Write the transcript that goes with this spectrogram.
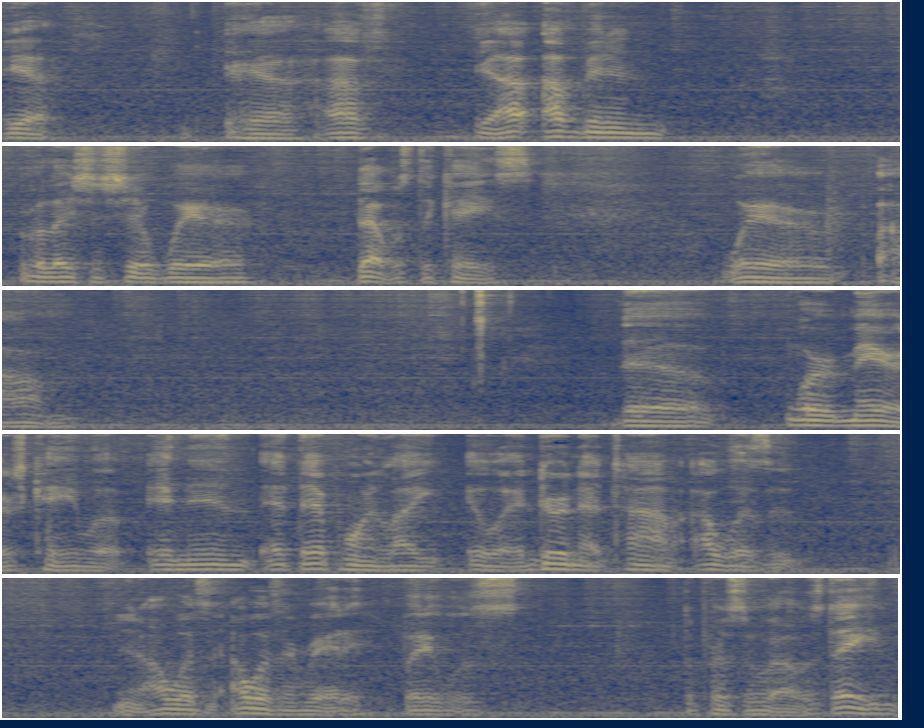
Yeah, yeah. I've yeah I, I've been in a relationship where that was the case, where um, the word marriage came up, and then at that point, like it was, during that time, I wasn't, you know, I wasn't I wasn't ready, but it was the person who I was dating.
